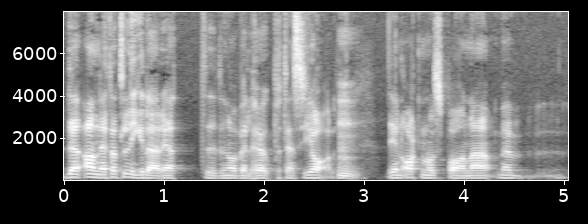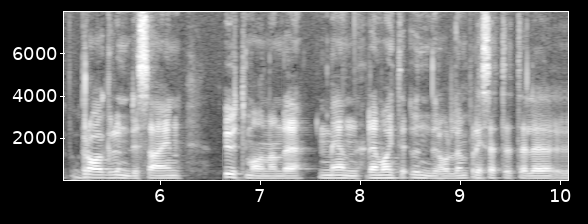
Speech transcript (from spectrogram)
den, anledningen till att den ligger där är att den har väldigt hög potential. mm. Det är en 18-hålsbana med bra grunddesign, utmanande, men den var inte underhållen på det sättet eller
